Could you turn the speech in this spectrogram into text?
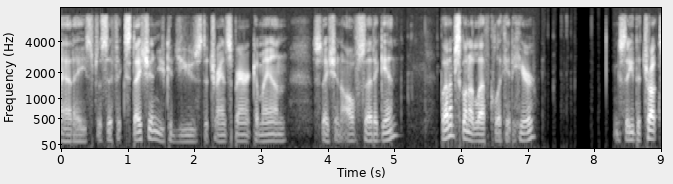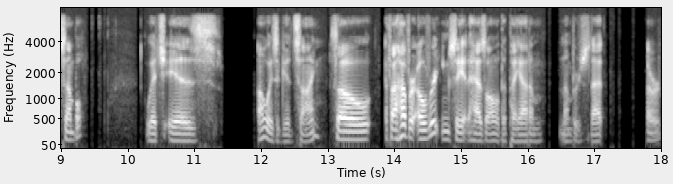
at a specific station, you could use the transparent command station offset again. But I'm just going to left click it here. You see the truck symbol, which is always a good sign. So if I hover over it, you can see it has all the pay item numbers that are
